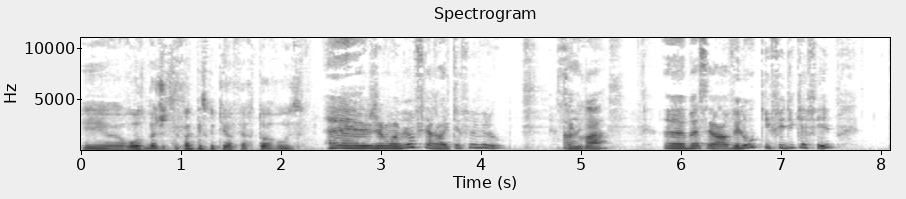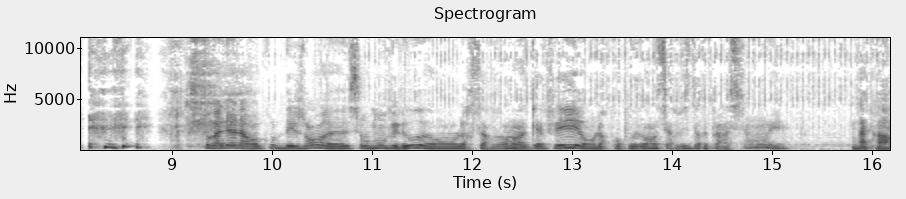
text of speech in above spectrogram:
Et euh, Rose, bah, je sais pas, qu'est-ce que tu vas faire, toi, Rose? Euh, J'aimerais bien faire un café vélo. C'est Ah, quoi? Euh, bah, c'est un vélo qui fait du café. Pour aller à la rencontre des gens euh, sur mon vélo en leur servant un café, en leur proposant un service de réparation. Et, D'accord.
